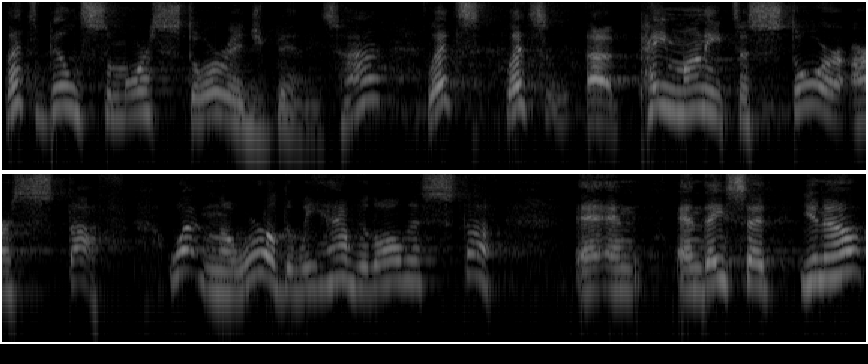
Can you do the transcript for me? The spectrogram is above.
Let's build some more storage bins, huh? Let's, let's uh, pay money to store our stuff. What in the world do we have with all this stuff? And, and they said, you know,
